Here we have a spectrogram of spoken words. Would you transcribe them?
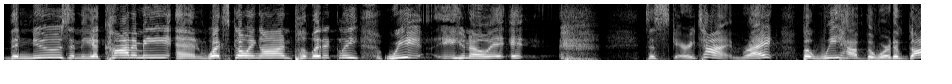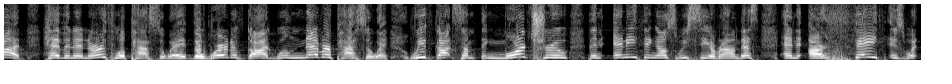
the news and the economy and what's going on politically, we, you know, it, it it's a scary time, right? But we have the Word of God. Heaven and earth will pass away. The Word of God will never pass away. We've got something more true than anything else we see around us. And our faith is what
